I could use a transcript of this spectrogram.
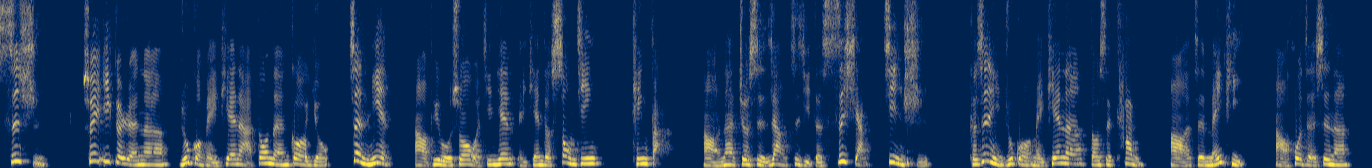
思食。所以一个人呢，如果每天啊都能够有正念啊，譬如说我今天每天都诵经。听法啊，那就是让自己的思想进食。可是你如果每天呢都是看啊这媒体啊，或者是呢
